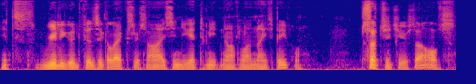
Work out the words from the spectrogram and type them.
It's really good physical exercise, and you get to meet an awful lot of nice people, such as yourselves.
